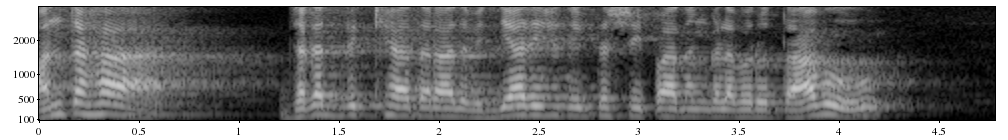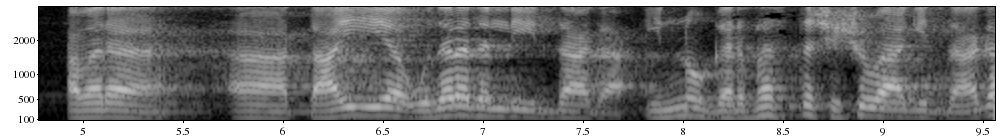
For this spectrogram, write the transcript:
ಅಂತಹ ಜಗದ್ವಿಖ್ಯಾತರಾದ ವಿದ್ಯಾಧೀಶ ತೀರ್ಥ ಶ್ರೀಪಾದಂಗಳವರು ತಾವು ಅವರ ತಾಯಿಯ ಉದರದಲ್ಲಿ ಇದ್ದಾಗ, ಇನ್ನೂ ಗರ್ಭಸ್ಥ ಶಿಶುವಾಗಿದ್ದಾಗ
